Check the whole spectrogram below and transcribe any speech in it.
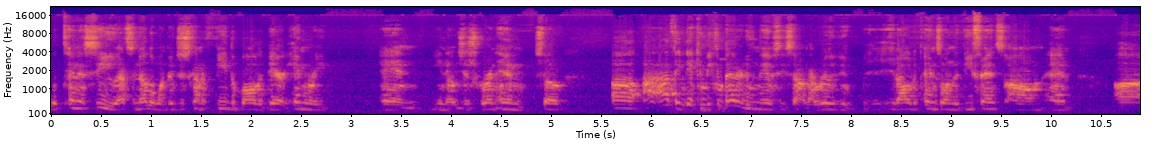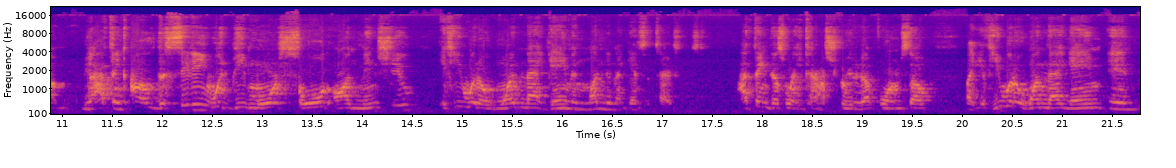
with Tennessee, that's another one. They're just going to feed the ball to Derrick Henry and you know just run him. So uh, I, I, think they can be competitive in the AFC South. I really do. It all depends on the defense. Um, and um, you know, I think uh, the city would be more sold on Minshew if he would have won that game in London against the Texans. I think that's where he kind of screwed it up for himself. Like if he would have won that game in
